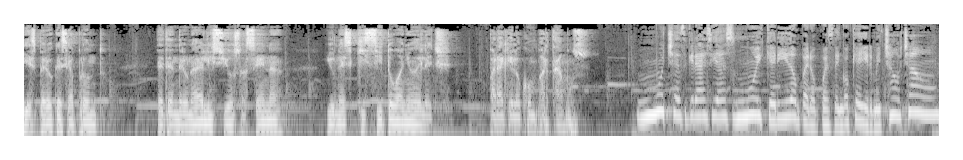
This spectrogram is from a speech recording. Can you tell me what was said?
y espero que sea pronto. Te tendré una deliciosa cena y un exquisito baño de leche para que lo compartamos. Muchas gracias, muy querido, pero pues tengo que irme. Chao, chao.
